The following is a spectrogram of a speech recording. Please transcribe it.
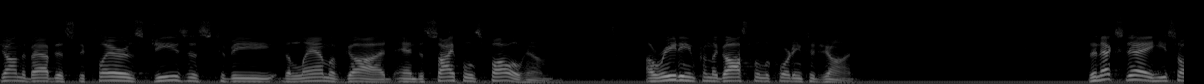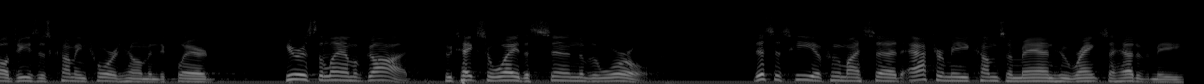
John the Baptist declares Jesus to be the Lamb of God, and disciples follow him. A reading from the Gospel according to John. The next day he saw Jesus coming toward him and declared, Here is the Lamb of God, who takes away the sin of the world. This is he of whom I said, After me comes a man who ranks ahead of me,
